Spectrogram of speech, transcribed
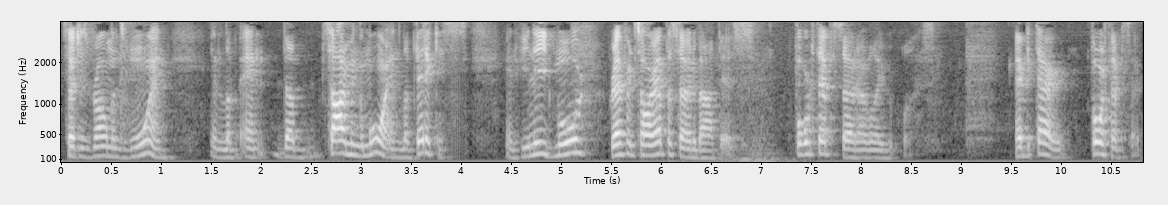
such as Romans one and, Le- and the Sodom and Gomorrah and Leviticus And if you need more, reference our episode about this. Fourth episode, I believe it was. Maybe third. Fourth episode.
